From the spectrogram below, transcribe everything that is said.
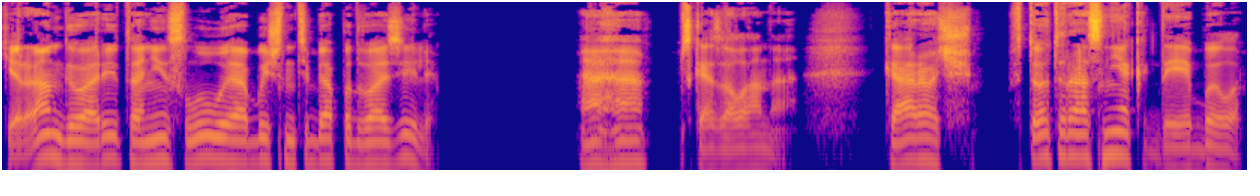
«Киран говорит, они с Лулой обычно тебя подвозили». «Ага», — сказала она. «Короче, в тот раз некогда ей было».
